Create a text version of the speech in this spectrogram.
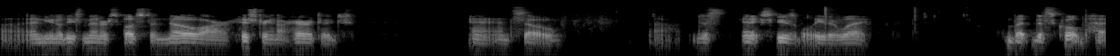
Uh, and, you know, these men are supposed to know our history and our heritage. And, and so, uh, just inexcusable either way. But this quote by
